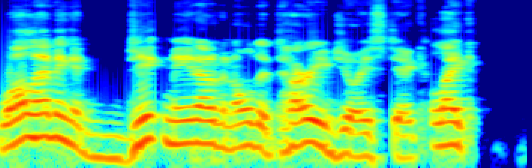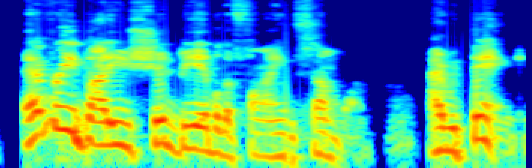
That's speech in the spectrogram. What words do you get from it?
while having a dick made out of an old Atari joystick. Like everybody should be able to find someone, I would think.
